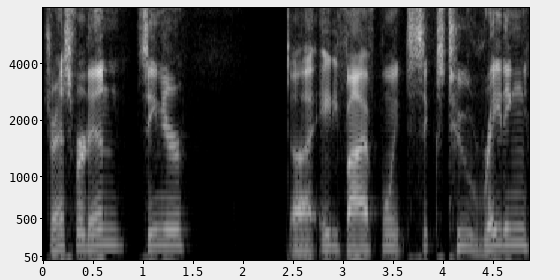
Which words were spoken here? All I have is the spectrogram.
transferred in, senior, uh, 85.62 rating.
